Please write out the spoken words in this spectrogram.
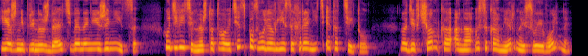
Я же не принуждаю тебя на ней жениться. Удивительно, что твой отец позволил ей сохранить этот титул. Но девчонка, она высокомерная и своевольная.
